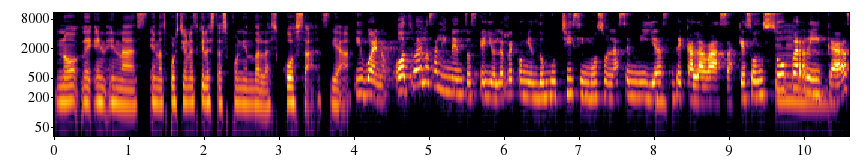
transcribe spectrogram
¿no? En, las, en las porciones que le estás poniendo a las cosas, ya. Y bueno, otro de los alimentos que yo les recomiendo muchísimo son las semillas de calabaza, que son súper mm. ricas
